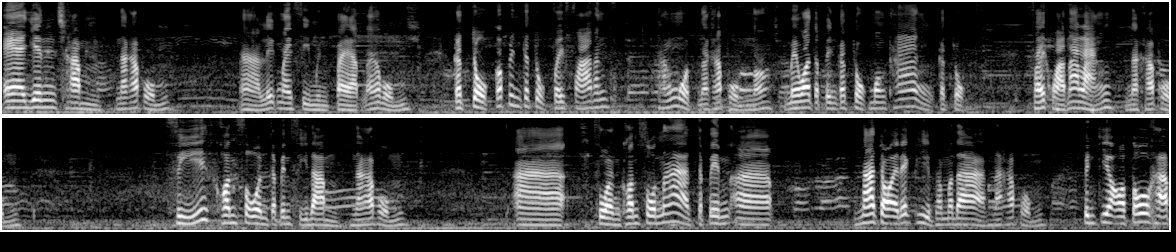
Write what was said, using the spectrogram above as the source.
แอร์เย็นฉ่ำนะครับผมอ่าเลขไม่48,000นะครับผมกระจกก็เป็นกระจกไฟฟ้าทั้งทั้งหมดนะครับผมเนาะไม่ว่าจะเป็นกระจกมองข้าง กระจกซ้ายขวาหน้าหลังนะครับผมสีคอนโซลจะเป็นสีดำนะครับผมอ่าส่วนคอนโซลหน้าจะเป็นอ่าหน้าจอ Elective ธรรมดานะครับผมเป็นเกียร์ออโต้ครับ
